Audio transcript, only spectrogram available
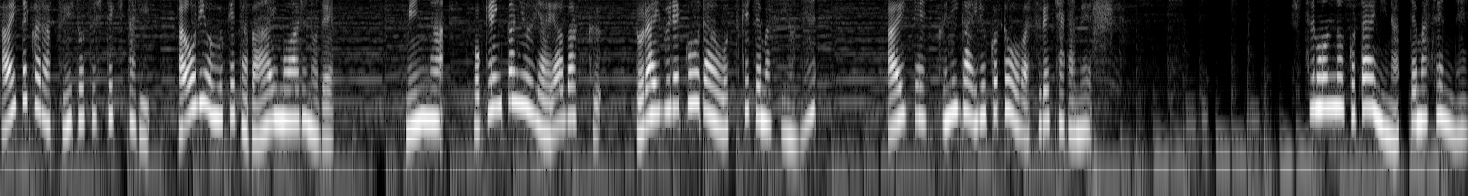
相手から追突してきたり、煽りを受けた場合もあるので、みんな保険加入やエアバッグ、ドライブレコーダーをつけてますよね。相手、国がいることを忘れちゃダメ。質問の答えになってませんね。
